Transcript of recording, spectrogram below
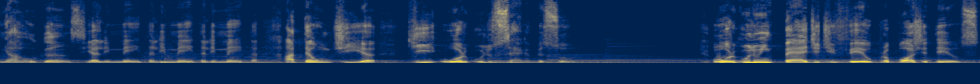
em arrogância, e alimenta, alimenta, alimenta, até um dia que o orgulho cega a pessoa. O orgulho impede de ver o propósito de Deus.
